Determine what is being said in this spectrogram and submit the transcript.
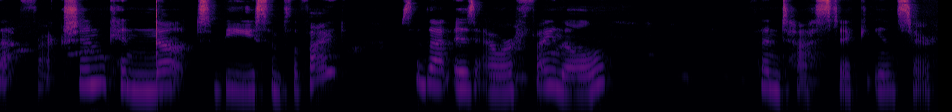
That fraction cannot be simplified, so that is our final fantastic answer.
